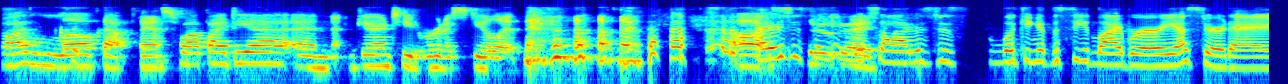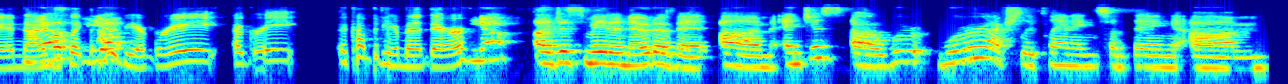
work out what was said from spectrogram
I love that plant swap idea and guaranteed we're going to steal it. uh, I was just so thinking, I was just looking at the seed library yesterday and yep, I was like, that yep. would be a great, a great accompaniment there. Yeah, I just made a note of it. Um, and just uh, we're we're actually planning something um,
